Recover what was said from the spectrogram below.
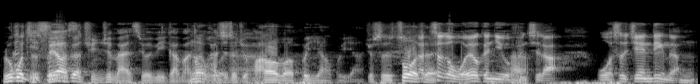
如果那你不要只是一个四驱，你去买 SUV 干嘛呢？那我还是这句话。哦不不一样不一样，就是坐着这个我又跟你有分歧了，我是坚定的嗯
